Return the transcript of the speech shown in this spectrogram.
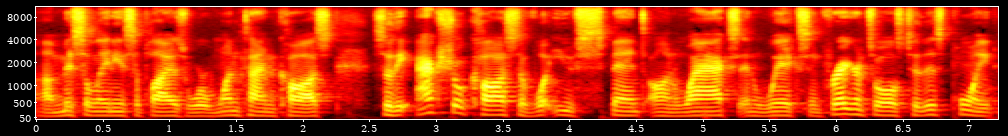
uh, miscellaneous supplies were one-time costs. So the actual cost of what you've spent on wax and wicks and fragrance oils to this point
